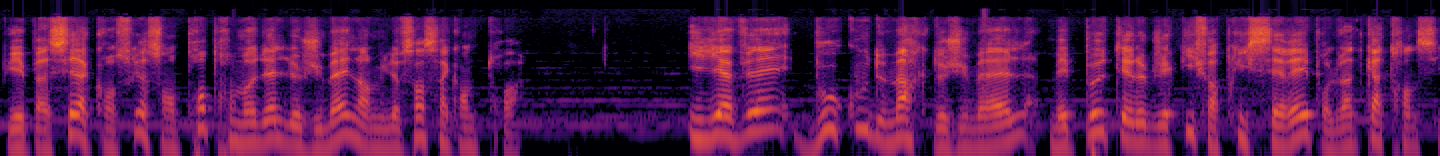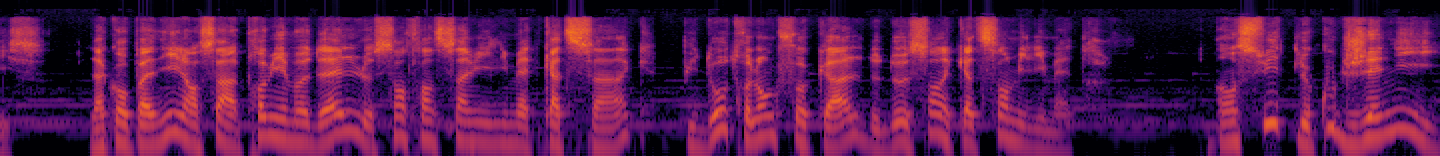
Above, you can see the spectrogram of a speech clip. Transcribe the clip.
puis est passé à construire son propre modèle de jumelles en 1953. Il y avait beaucoup de marques de jumelles, mais peu était l'objectif à prix serré pour le 24-36. La compagnie lança un premier modèle, le 135 mm 4.5, puis d'autres longues focales de 200 et 400 mm. Ensuite, le coup de génie,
